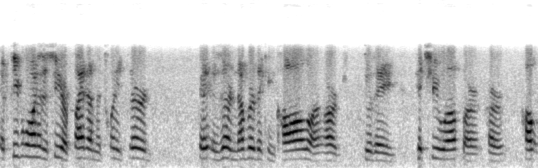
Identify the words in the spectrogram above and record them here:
if people wanted to see your fight on the 23rd, is there a number they can call, or, or do they hit you up, or or how?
